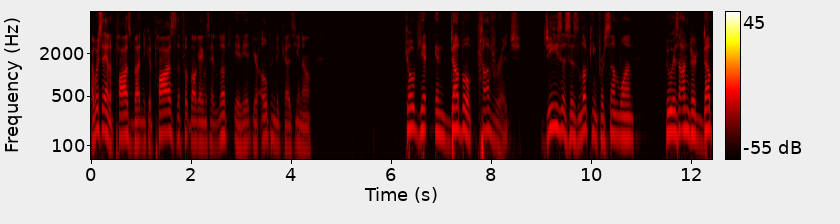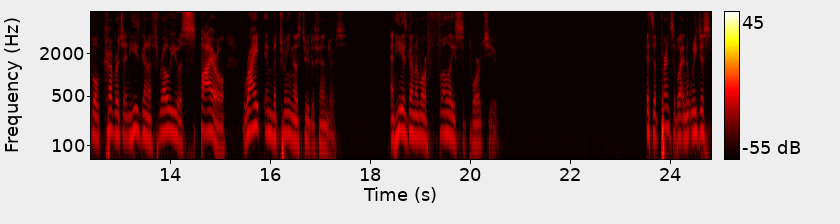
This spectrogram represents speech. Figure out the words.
I wish they had a pause button. You could pause the football game and say, look, idiot, you're open because, you know, go get in double coverage. Jesus is looking for someone who is under double coverage, and he's going to throw you a spiral right in between those two defenders. And he is going to more fully support you. It's a principle, and we just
